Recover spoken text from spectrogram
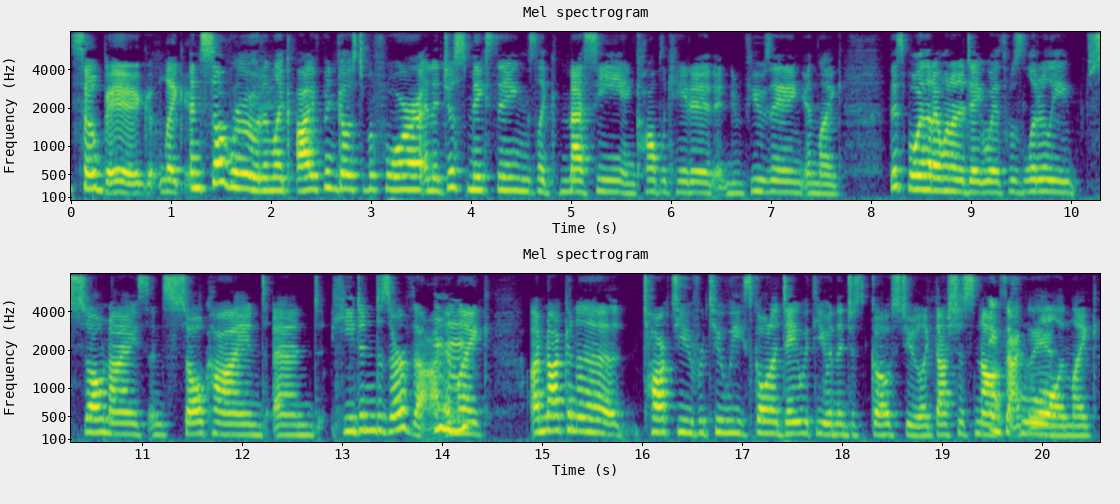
so big like and so rude and like I've been ghosted before and it just makes things like messy and complicated and confusing and like this boy that I went on a date with was literally so nice and so kind and he didn't deserve that and mm-hmm. like I'm not gonna talk to you for two weeks, go on a date with you, and then just ghost you. Like that's just not Exactly. cool. And like,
